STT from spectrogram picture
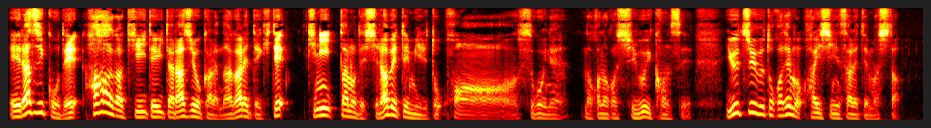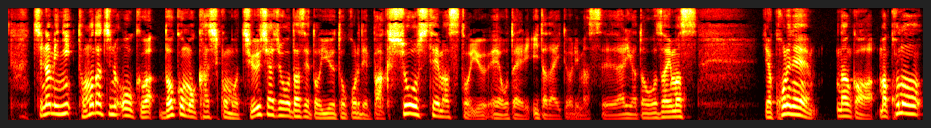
えラジコで母が聞いていたラジオから流れてきて、気に入ったので調べてみると、はあ、すごいね。なかなか渋い感性。YouTube とかでも配信されてました。ちなみに友達の多くはどこもかしこも駐車場だぜというところで爆笑してますという、えお便りいただいております。ありがとうございます。いや、これね、なんか、まあ、この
